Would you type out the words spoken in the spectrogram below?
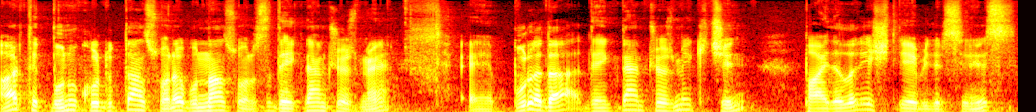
Artık bunu kurduktan sonra bundan sonrası denklem çözme. Ee, burada denklem çözmek için paydaları eşitleyebilirsiniz.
